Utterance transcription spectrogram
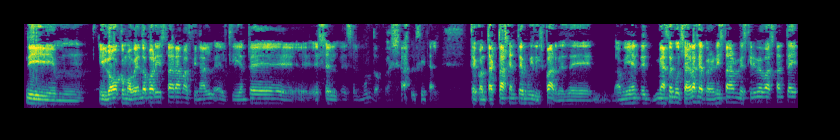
Y, y luego, como vendo por Instagram, al final el cliente es el, es el mundo. Pues al final te contacta gente muy dispar. Desde, a mí me hace mucha gracia, pero en Instagram me escribe bastante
